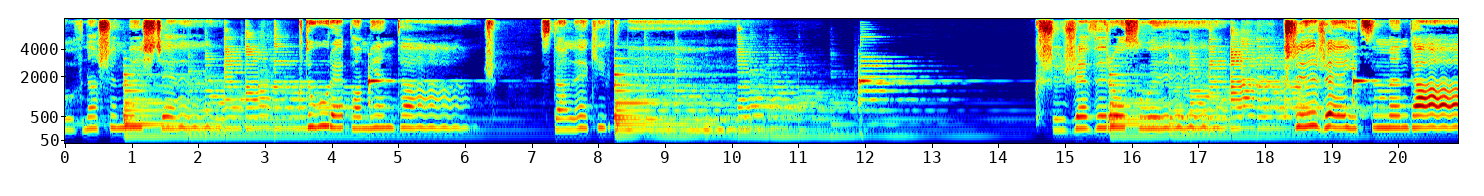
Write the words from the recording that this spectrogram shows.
Bo w naszym mieście, które pamiętasz z dalekich dni, krzyże wyrosły, krzyże i cmentarz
